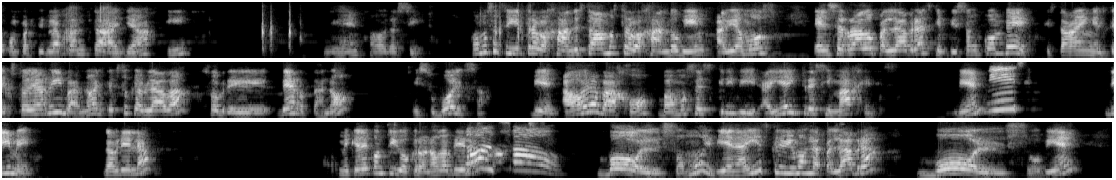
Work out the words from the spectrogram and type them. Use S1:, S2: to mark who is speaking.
S1: a compartir la pantalla y, bien, ahora sí. Vamos a seguir trabajando, estábamos trabajando bien, habíamos encerrado palabras que empiezan con B, que estaban en el texto de arriba, ¿no? El texto que hablaba sobre Berta, ¿no? Y su bolsa. Bien, ahora abajo vamos a escribir. Ahí hay tres imágenes. ¿Bien? Dime, Gabriela. Me quedé contigo, creo, ¿no, Gabriela?
S2: Bolso.
S1: Bolso, muy bien. Ahí escribimos la palabra bolso, ¿bien?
